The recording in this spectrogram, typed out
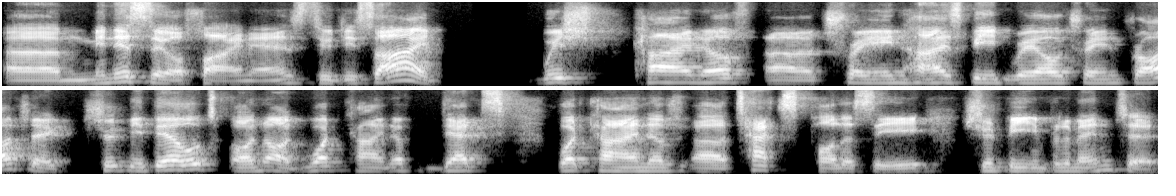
um, minister of finance to decide which kind of uh, train, high-speed rail train project should be built or not, what kind of debts, what kind of uh, tax policy should be implemented.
